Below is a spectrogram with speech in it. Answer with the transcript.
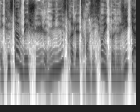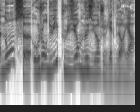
Et Christophe Béchu, le ministre de la Transition écologique, annonce euh, aujourd'hui plusieurs mesures, Juliette Gloria.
